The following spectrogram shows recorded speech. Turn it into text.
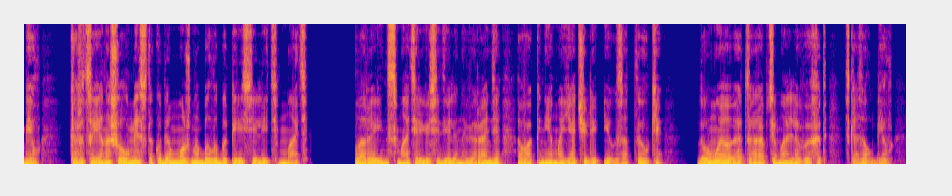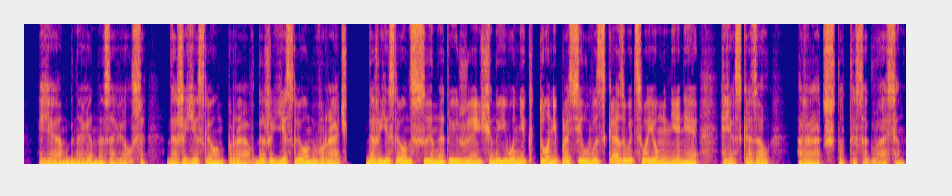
«Билл, кажется, я нашел место, куда можно было бы переселить мать». Лоррейн с матерью сидели на веранде, в окне маячили их затылки. «Думаю, это оптимальный выход», — сказал Билл. Я мгновенно завелся. Даже если он прав, даже если он врач, даже если он сын этой женщины, его никто не просил высказывать свое мнение. Я сказал, «Рад, что ты согласен».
